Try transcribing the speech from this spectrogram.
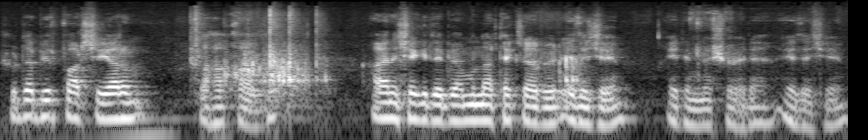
Şurada bir parça yarım daha kaldı. Aynı şekilde ben bunları tekrar böyle ezeceğim. Elimle şöyle ezeceğim.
